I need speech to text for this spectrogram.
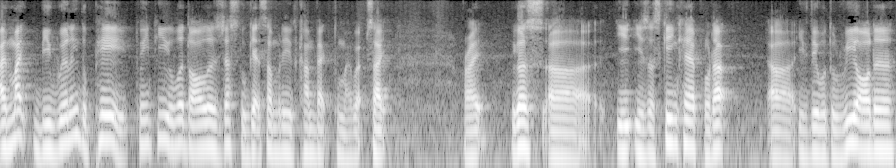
I might be willing to pay twenty over dollars just to get somebody to come back to my website, right? Because uh, it is a skincare product. Uh, if they were to reorder,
